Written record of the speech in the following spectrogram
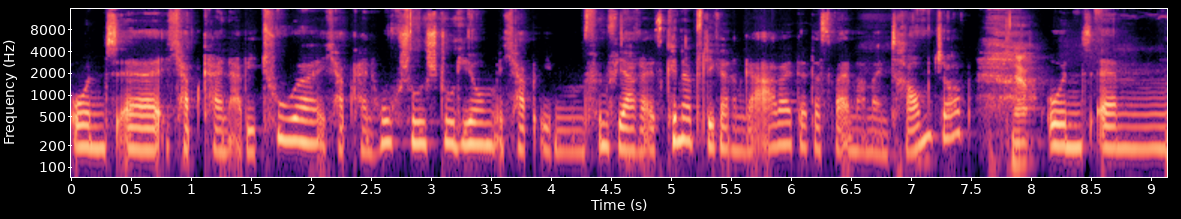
und äh, ich habe kein Abitur, ich habe kein Hochschulstudium, ich habe eben fünf Jahre als Kinderpflegerin gearbeitet. Das war immer mein Traumjob ja. und ähm,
